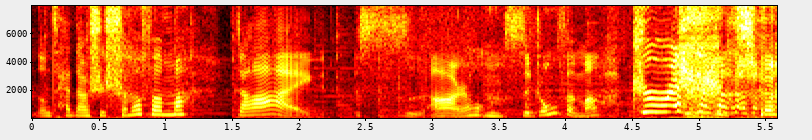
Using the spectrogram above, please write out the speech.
能猜到是什么粉吗？Die 死啊，然后死忠粉吗 Correct.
